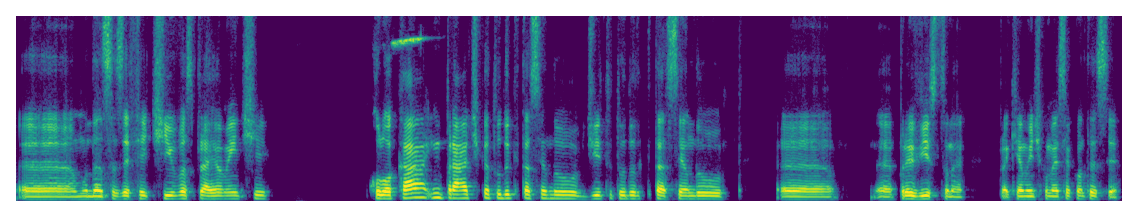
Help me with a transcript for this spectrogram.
uh, mudanças efetivas para realmente colocar em prática tudo que está sendo dito, tudo que está sendo uh, uh, previsto, né, para que realmente comece a acontecer.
